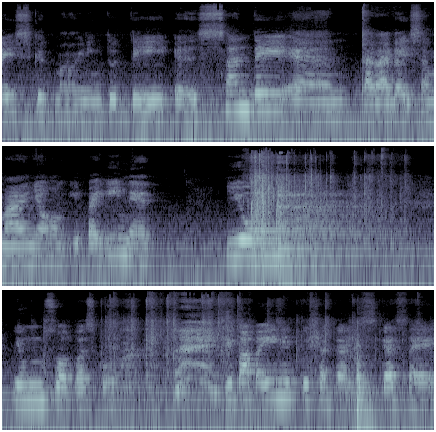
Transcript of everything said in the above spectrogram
Guys, good morning. Today is Sunday and tara guys, samahan niyo akong ipainit yung yung sopas ko. Ipapainit ko siya guys kasi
